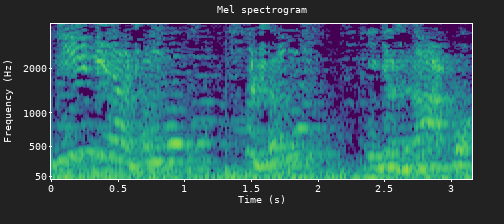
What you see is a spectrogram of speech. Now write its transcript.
一定要成功，不成功你就是个二货。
